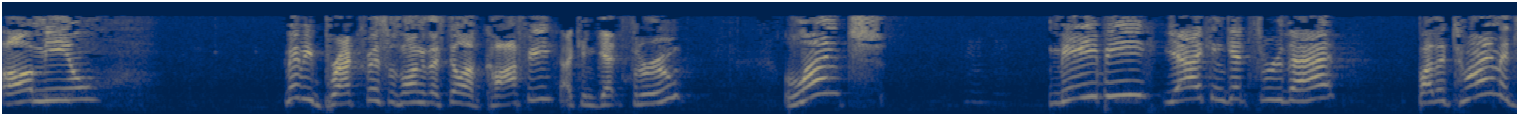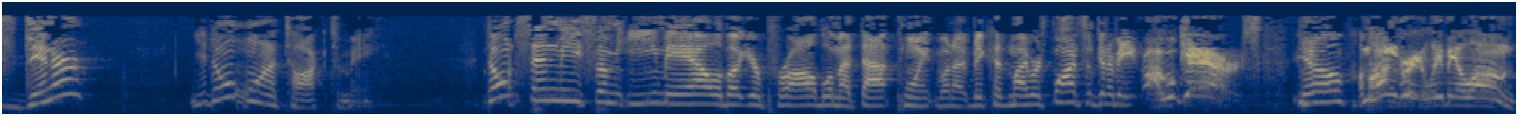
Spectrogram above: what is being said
a meal, maybe breakfast, as long as I still have coffee, I can get through. Lunch, maybe, yeah, I can get through that. By the time it's dinner, you don't want to talk to me. Don't send me some email about your problem at that point when I, because my response is going to be, oh, who cares? You know, I'm hungry, leave me alone.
